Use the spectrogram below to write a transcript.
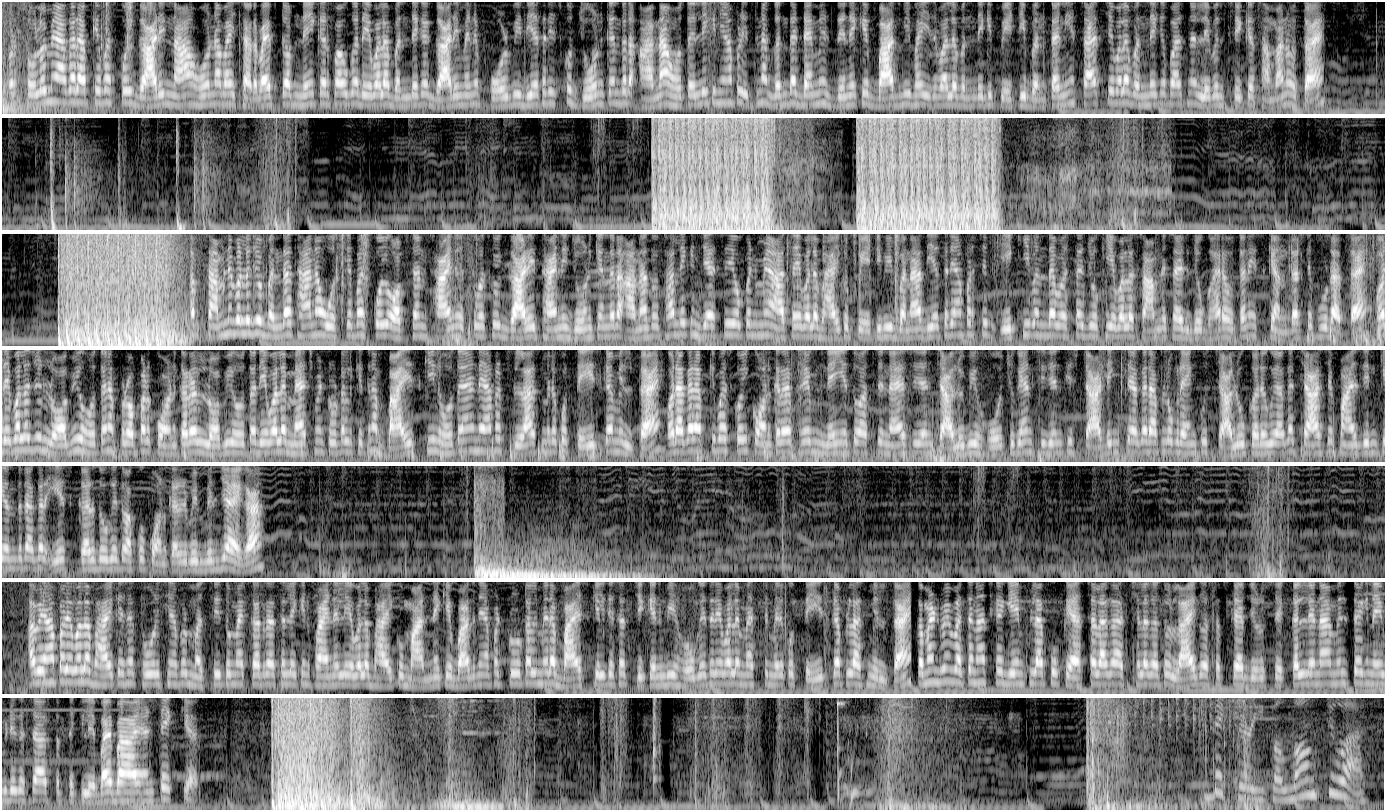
और सोलो में अगर आपके पास कोई गाड़ी ना हो ना भाई सर्वाइव तो आप नहीं कर पाओगे। ये वाला बंदे का गाड़ी मैंने फोड़ भी दिया था, इसको जोन के अंदर आना होता है, लेकिन यहाँ पर इतना गंदा डैमेज देने के बाद भी भाई इस वाले बंदे की पेटी बनता नहीं है। शायद से वाला बंदे के पास ना लेवल थ्री का सामान होता है। अब सामने वाला जो बंदा था ना, उसके पास कोई ऑप्शन था नहीं, उसके पास कोई गाड़ी था नहीं, जोन के अंदर आना तो था, लेकिन जैसे ही ओपन में आता है वाला भाई को पेटी भी बना दिया था यहाँ पर सिर्फ़ एक ही बंदा बचता है, जो कि ये वाला सामने साइड जो घर होता है ना, इसके अंदर से फ़ूड आता है। और ये वाला जो लॉबी होता है ना प्रॉपर कॉन्करल लॉबी होता है, ये वाला मैच में टोटल कितना बाईस किल होता है यहाँ पर प्लस मेरे को तेईस का मिलता है। और अगर आपके पास कोई कॉन्करर फ्रेम नहीं है तो आज से नया सीज़न चालू भी हो चुके हैं सीज़न की स्टार्टिंग से अगर आप लोग रैंक कुछ चालू करोगे, अगर चार से पाँच दिन के अंदर अगर एस कर दोगे तो आपको कॉन्करर भी मिल जाएगा। अब यहाँ पर ये वाला भाई के साथ थोड़ी सी यहाँ पर मस्ती तो मैं कर रहा था, लेकिन फाइनली ये वाला भाई को मारने के बाद यहाँ पर टोटल मेरा बाईस किल के साथ चिकन भी हो गए थे। वाला मैच से मेरे को तेईस का प्लस मिलता है। कमेंट में बताना आज का गेम प्ले आपको कैसा लगा? अच्छा लगा तो लाइक और सब्सक्राइब ज़रूर से कर लेना। मिलता है एक नई वीडियो के साथ। तब तक के लिए bye bye and take care Victory belongs to us.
